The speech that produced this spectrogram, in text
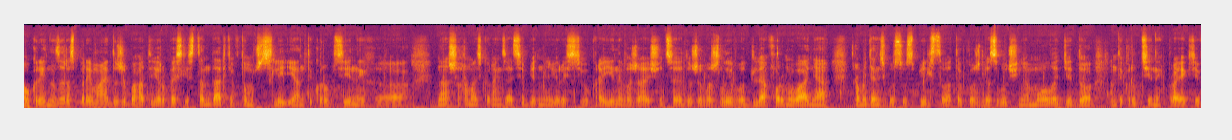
Україна зараз переймає дуже багато європейських стандартів, в тому числі і антикорупційних. Наша громадська організація об'єднання юристів України вважає, що це дуже важливо для формування громадянського суспільства, а також для залучення молоді до антикорупційних проєктів.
